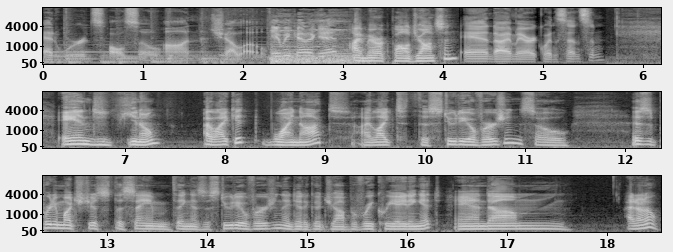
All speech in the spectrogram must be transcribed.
Edwards also on cello. Here we go again. I'm Eric Paul Johnson. And I'm Eric Winsenson. And, you know, I like it. Why not? I liked the studio version, so this is pretty much just the same thing as the studio version. They did a good job of recreating it. And, um, I don't know.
